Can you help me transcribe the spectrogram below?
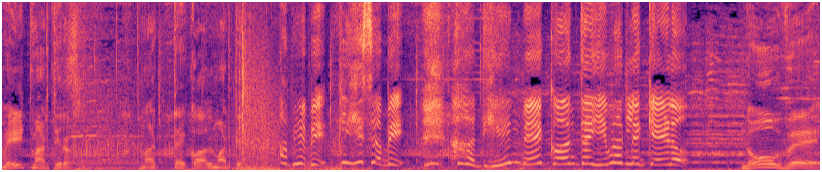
ವೆಯ್ಟ್ ಮಾಡ್ತಿರೋ. ಮತ್ತೆ ಕಾಲ್ ಮಾಡ್ತೀನಿ. ಅಭಿ ಅಭಿ ಪ್ಲೀಸ್ ಅಭಿ. ಅದೇನ್ ಬೇಕು ಅಂತ ಇವಾಗ್ಲೇ ಕೇಳು. ನೋ ವೇ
